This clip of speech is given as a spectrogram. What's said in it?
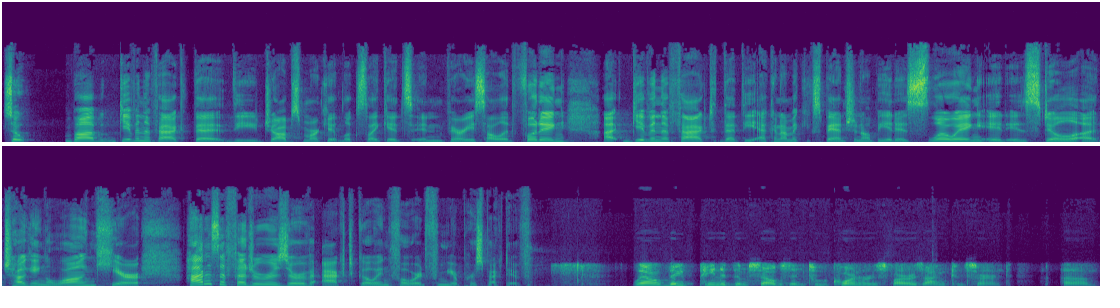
So Bob, given the fact that the jobs market looks like it's in very solid footing, uh, given the fact that the economic expansion, albeit is slowing, it is still uh, chugging along here, how does the Federal Reserve act going forward from your perspective? Well, they painted themselves into a corner as far as I'm concerned. Um,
